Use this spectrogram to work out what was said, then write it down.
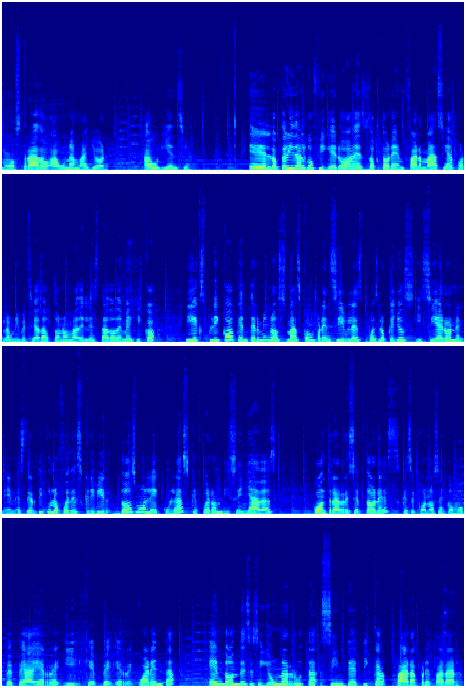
mostrado a una mayor audiencia. El doctor Hidalgo Figueroa es doctor en farmacia por la Universidad Autónoma del Estado de México y explicó que en términos más comprensibles, pues lo que ellos hicieron en, este artículo fue describir dos moléculas que fueron diseñadas contra receptores que se conocen como PPAR y GPR40, en donde se siguió una ruta sintética para preparar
